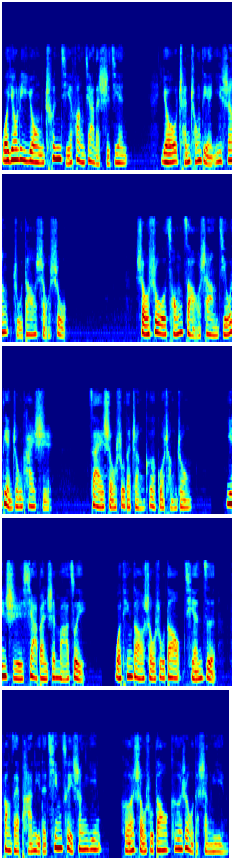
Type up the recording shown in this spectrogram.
我又利用春节放假的时间，由陈崇典医生主刀手术。手术从早上九点钟开始，在手术的整个过程中，因是下半身麻醉，我听到手术刀钳子放在盘里的清脆声音和手术刀割肉的声音，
